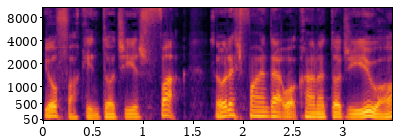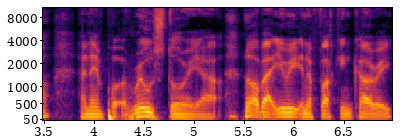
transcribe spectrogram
You're fucking dodgy as fuck. So let's find out what kind of dodgy you are and then put a real story out. Not about you eating a fucking curry.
